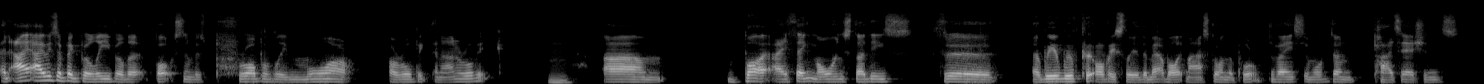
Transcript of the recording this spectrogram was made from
and I, I was a big believer that boxing was probably more aerobic than anaerobic. Mm. Um, but I think my own studies through uh, we, we've put obviously the metabolic mask on the portable device and we've done pad sessions.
